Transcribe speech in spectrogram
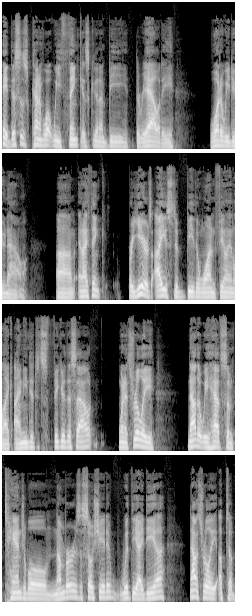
hey this is kind of what we think is going to be the reality. What do we do now? Um, and i think for years i used to be the one feeling like i needed to figure this out when it's really now that we have some tangible numbers associated with the idea now it's really up to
